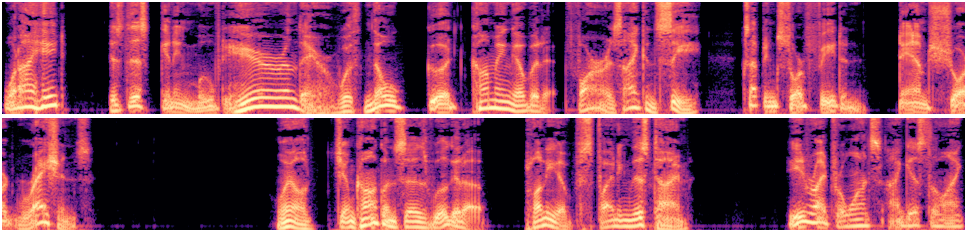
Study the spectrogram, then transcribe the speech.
What I hate is this getting moved here and there, with no good coming of it as far as I can see, excepting sore feet and damned short rations. Well, Jim Conklin says we'll get a plenty of fighting this time. He's right for once, I guess, though I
